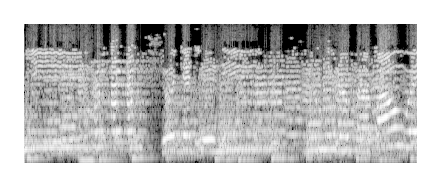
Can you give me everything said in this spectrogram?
မြေတို့ချက်ချင်ဤလူမျိုးတို့ပါပေါင်းဝဲ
